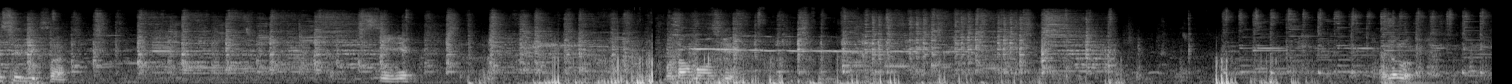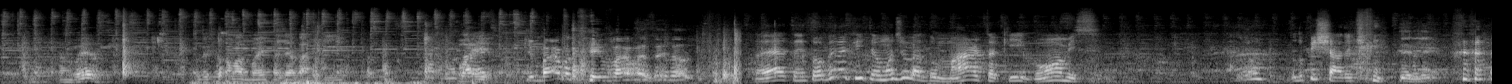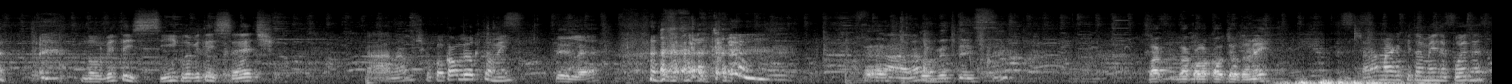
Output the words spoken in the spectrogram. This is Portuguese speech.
esse Sirico só. Sirico. Vou botar um bom aqui. Cadê o Lucas? Tá no banheiro? Vou deixa eu tomar banho, fazer a barbinha. Foi. Que barba tem? Barba sei não. É, tem, tô vendo aqui, tem um monte de jogador. Marta aqui, Gomes. Tudo pichado aqui. Tele. 95, 97. Caramba, deixa eu colocar o meu aqui também. Pelé. Caramba. 95. Vai, vai colocar o teu também? Deixa a marca aqui também depois, né?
